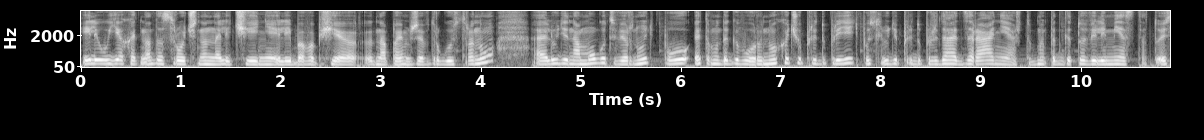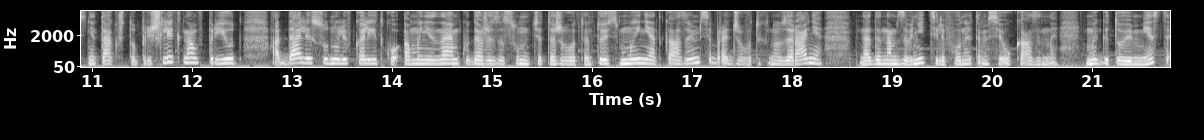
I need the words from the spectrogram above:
или уехать надо срочно на лечение, либо вообще на ПМЖ в другую страну, э, люди нам могут вернуть по этому договору. Но хочу предупредить, пусть люди предупреждают заранее, чтобы мы подготовили место. То есть не так, что пришли к нам в приют, отдали, сунули в калитку, а мы не знаем, куда же засунуть это животное. То есть мы не отказываемся брать животных, но заранее надо нам звонить, телефоны там все указаны. Мы готовим место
